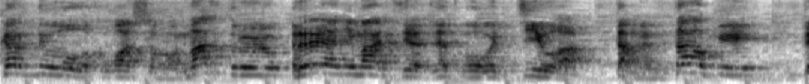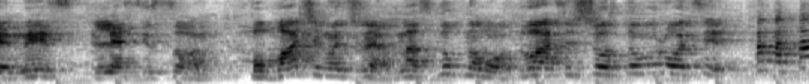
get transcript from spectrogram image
кардіолог вашого настрою, реанімація для твого тіла та менталки Денис Лясісон. Побачимось вже в наступному 26-му році. Ха-ха!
